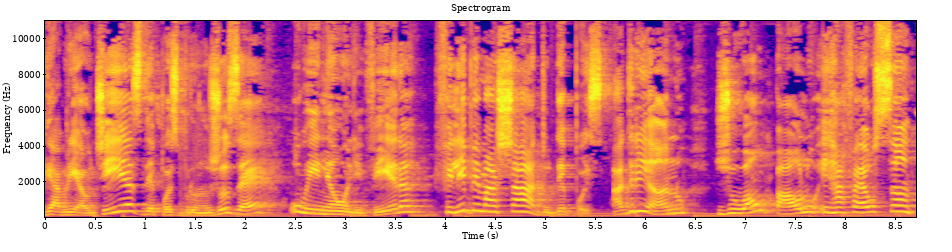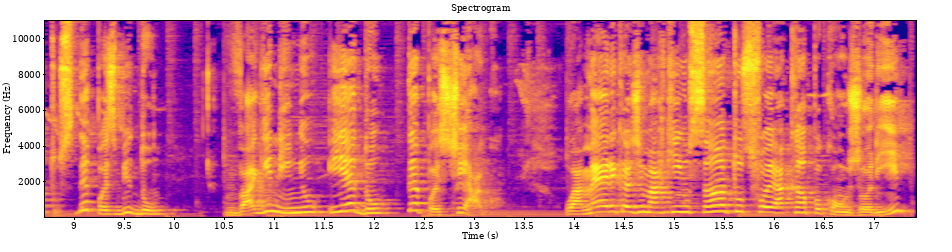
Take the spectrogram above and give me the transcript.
Gabriel Dias, depois Bruno José, William Oliveira, Felipe Machado, depois Adriano, João Paulo e Rafael Santos, depois Bidu, Vagninho e Edu, depois Thiago. O América de Marquinhos Santos foi a campo com Jori,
